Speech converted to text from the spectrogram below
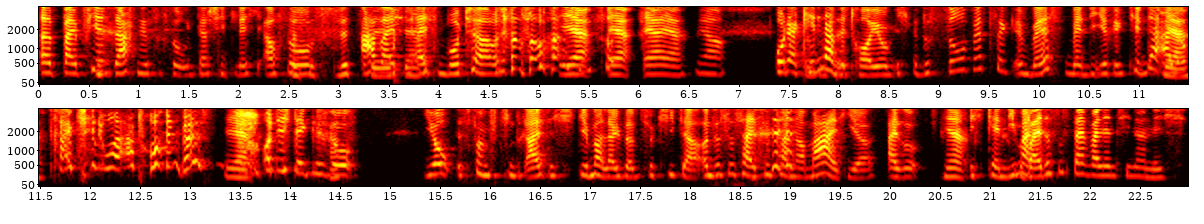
Äh, bei vielen Sachen ist es so unterschiedlich. Auch so das ist witzig, arbeiten ja. als Mutter oder sowas. Ja, so. ja, ja, ja, ja. Oder Kinderbetreuung. Ich finde es so witzig im Westen, wenn die ihre Kinder alle ja. um 13 Uhr abholen müssen. Ja. Und ich denke mir so, yo, ist 15.30 ich geh mal langsam zur Kita. Und es ist halt super normal hier. Also, ja. ich kenne niemanden. Wobei, das ist bei Valentina nicht.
